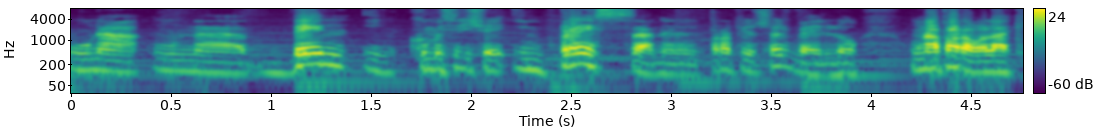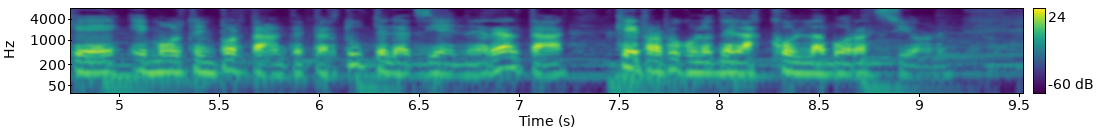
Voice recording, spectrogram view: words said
una, una, ben, come si dice, impressa nel proprio cervello una parola che è molto importante per tutte le aziende in realtà, che è proprio quello della collaborazione.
